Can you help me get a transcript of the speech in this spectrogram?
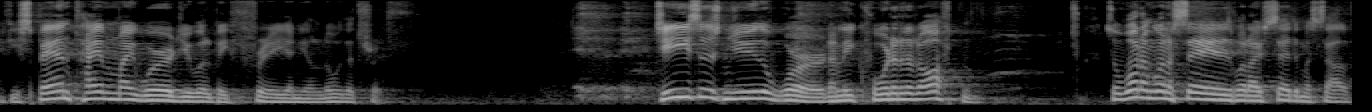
if you spend time in my Word, you will be free and you'll know the truth. Jesus knew the Word and he quoted it often. So, what I'm going to say is what I've said to myself.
